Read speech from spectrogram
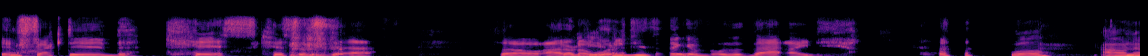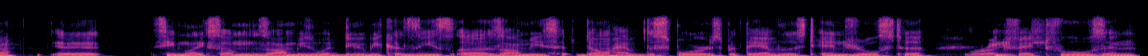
infected kiss, kiss of death. So I don't know. What did you think of that idea? Well, I don't know. It seemed like something the zombies would do because these uh, zombies don't have the spores, but they have those tendrils to Right. infect fools and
